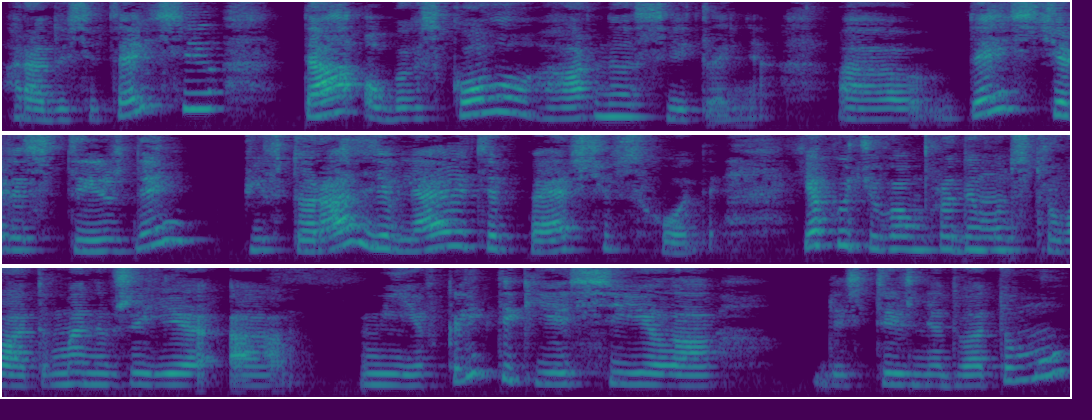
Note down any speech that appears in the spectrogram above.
градусів Цельсію та обов'язково гарне освітлення. Десь через тиждень півтора з'являються перші всходи. Я хочу вам продемонструвати. У мене вже є а, мій евкаліпт, який я сіяла десь тижня-два тому.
